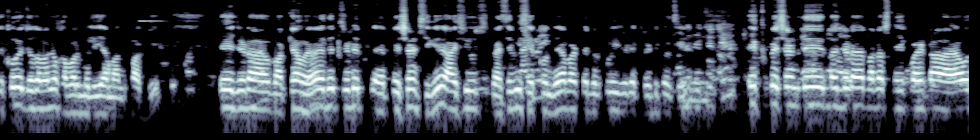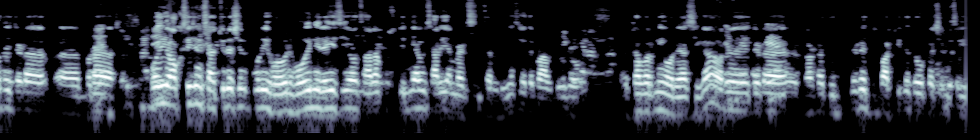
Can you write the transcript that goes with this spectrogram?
ਦੇਖੋ ਜਦੋਂ ਮੈਨੂੰ ਖਬਰ ਮਿਲੀ ਆ ਮੰਦਭਾਗੀ ਇਹ ਜਿਹੜਾ ਵਾਕਿਆ ਹੋਇਆ, ਇਹਦੇ ਚ ਜਿਹੜੇ ਪੇਸ਼ੈਂਟ ਸੀਗੇ ਆਈਸੀਯੂ ਵੈਸੇ ਵੀ ਸਿੱਕ ਹੁੰਦੇ ਆ ਬਟ ਬਿਲਕੁਲ ਹੀ ਜਿਹੜੇ ਕ੍ਰਿਟੀਕਲ ਸੀ। ਇੱਕ ਪੇਸ਼ੈਂਟ ਦੇ ਤਾਂ ਜਿਹੜਾ ਮਤਲਬ ਸਨੇਕ ਬਾਈਟ ਨਾਲ ਆਇਆ, ਉਹਦੇ ਜਿਹੜਾ ਬੜਾ ਉਹਦੀ ਆਕਸੀਜਨ ਸੈਚੂਰੇਸ਼ਨ ਪੂਰੀ ਹੋ, ਹੀ ਨਹੀਂ ਰਹੀ ਸੀ, ਉਹ ਸਾਰਾ ਕੁਝ ਜਿੰਨੀਆਂ ਵੀ ਸਾਰੀਆਂ ਮੈਡੀਸਿਨ ਚੱਲ ਰਹੀਆਂ ਸੀ, ਉਹਦੇ ਬਾਵਜੂਦ ਉਹ ਰਿਕਵਰ ਨਹੀਂ ਹੋ ਰਿਹਾ ਸੀਗਾ, ਔਰ ਜਿਹੜਾ ਤੁਹਾਡਾ ਜਿਹੜੇ ਬਾਕੀ ਦੇ ਦੋ ਪੇਸ਼ੈਂਟ ਸੀ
